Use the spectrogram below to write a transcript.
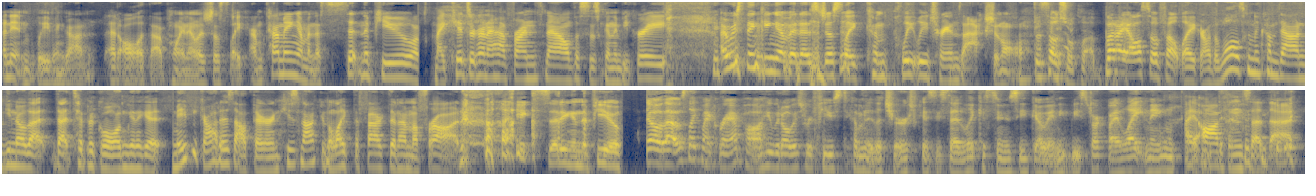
I didn't believe in God at all at that point. I was just like, I'm coming. I'm going to sit in the pew. My kids are going to have friends now. This is going to be great. I was thinking of it as just like completely transactional. The social club. But I also felt like, are the walls going to come down? You know, that, that typical, I'm going to get, maybe God is out there and he's not going to like the fact that I'm a fraud, like sitting in the pew. No, that was like my grandpa. He would always refuse to come into the church because he said, like, as soon as he'd go in, he'd be struck by lightning. I often said that.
